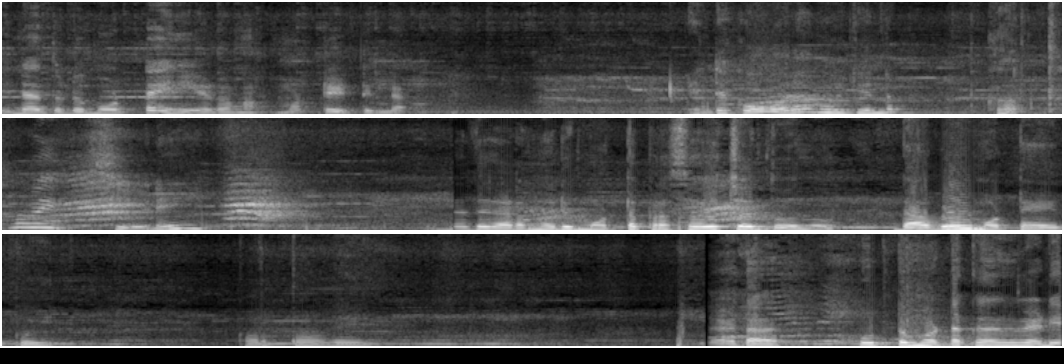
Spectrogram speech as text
ഇതിനകത്തോട്ട് അകത്തോട്ട് മുട്ട ഇനി ഇടണം. മുട്ട ഇട്ടില്ല. എന്റെ കോലം നോക്കി എന്റെ വെച്ചേ ശരി ഇത് കിടന്നൊരു മുട്ട പ്രസവിച്ചെന്ന് തോന്നുന്നു. ഡബിൾ മുട്ടയായിപ്പോയി. കർത്താവേ. കേട്ടോ പുട്ടും മുട്ടക്കറി റെഡി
